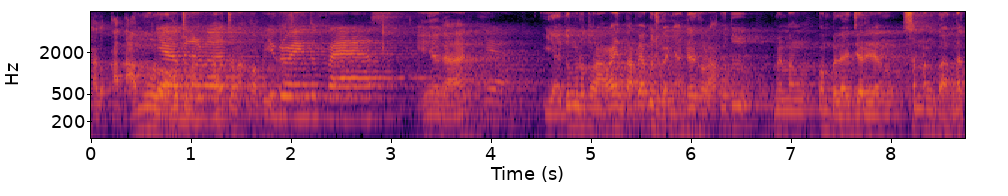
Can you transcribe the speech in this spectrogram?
kalau katamu loh ya aku cuma aku cuma copy you growing too fast. Iya kan? Ya ya itu menurut orang lain tapi aku juga nyadar kalau aku tuh memang pembelajar yang seneng banget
